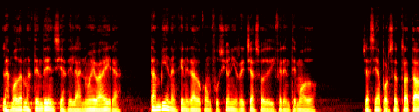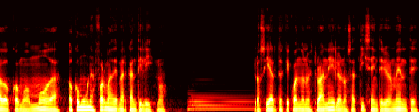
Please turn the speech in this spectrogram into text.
las modernas tendencias de la nueva era también han generado confusión y rechazo de diferente modo, ya sea por ser tratado como moda o como una forma de mercantilismo. Lo cierto es que cuando nuestro anhelo nos atiza interiormente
